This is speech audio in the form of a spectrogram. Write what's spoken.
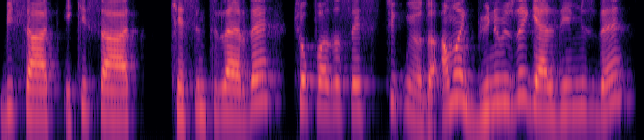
bir saat, iki saat kesintilerde çok fazla ses çıkmıyordu. Ama günümüze geldiğimizde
